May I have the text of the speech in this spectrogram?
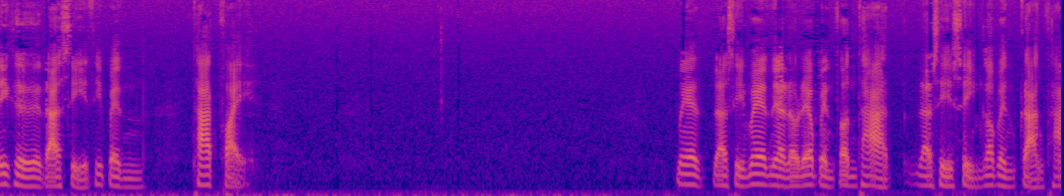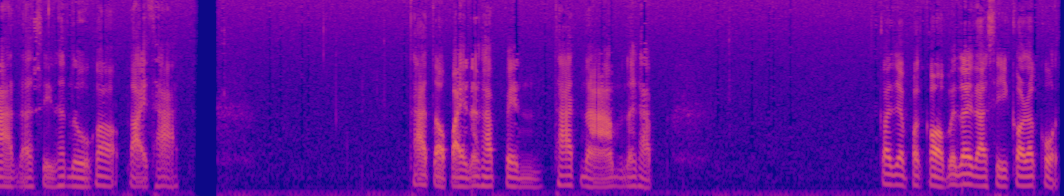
นี่คือราศีที่เป็นธาตุไฟ เมษราศีเมษเนี่ยเราเรียกเป็นต้นธาตุราศีสิงห์ก็เป็นกลางธาตุราศีธนูก็ปลายธาตุธาตุต่อไปนะครับเป็นธาตุน้ำนะครับ ก็จะประกอบไปด้วยราศีกรกฎ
